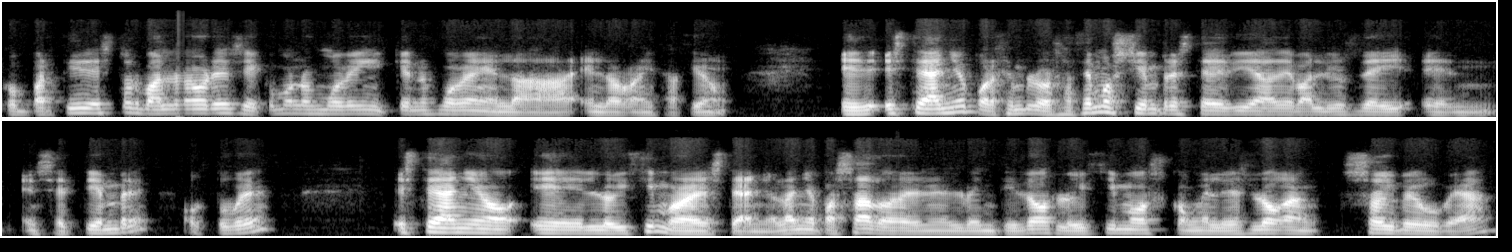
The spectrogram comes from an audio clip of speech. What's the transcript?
compartir estos valores y cómo nos mueven y qué nos mueven en la, en la organización. Este año, por ejemplo, los hacemos siempre este día de Values Day en, en septiembre, octubre, este año eh, lo hicimos, este año, el año pasado, en el 22, lo hicimos con el eslogan Soy BVA,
